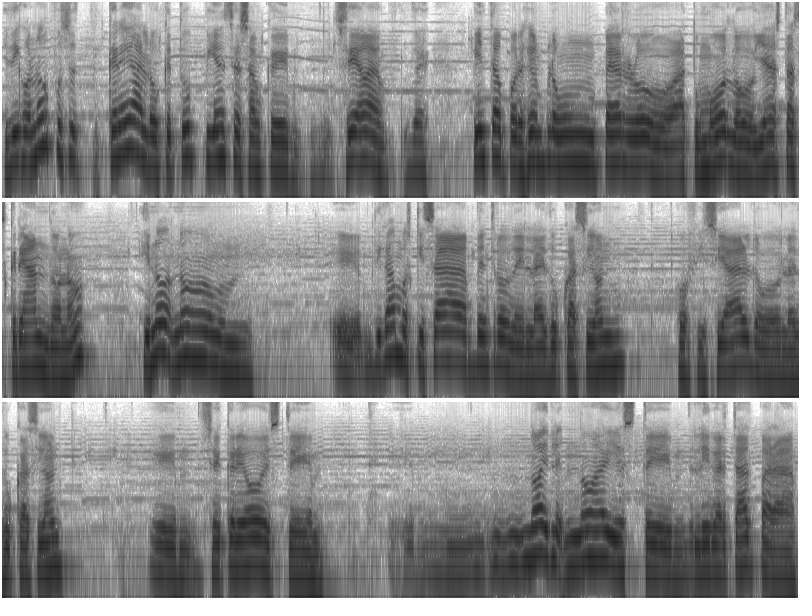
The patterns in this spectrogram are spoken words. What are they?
Y digo, no, pues crea lo que tú pienses, aunque sea, pinta por ejemplo un perro a tu modo, ya estás creando, ¿no? Y no, no, eh, digamos quizá dentro de la educación oficial o la educación eh, se creó este eh, no hay no hay este libertad para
